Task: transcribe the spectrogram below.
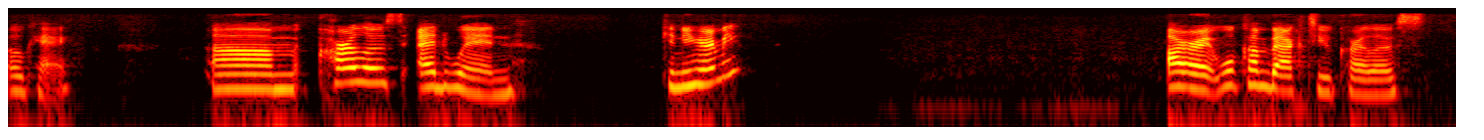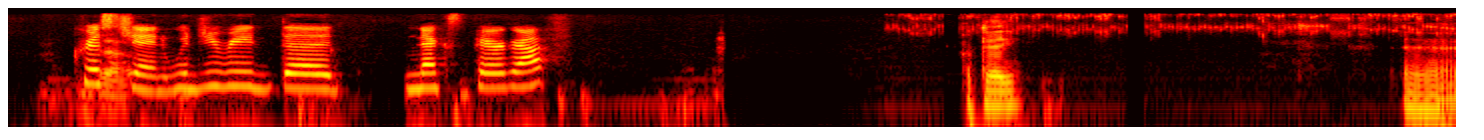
Okay. Um, Carlos Edwin. Can you hear me? All right, we'll come back to you, Carlos. Christian, would you read the next paragraph? Okay. Uh,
